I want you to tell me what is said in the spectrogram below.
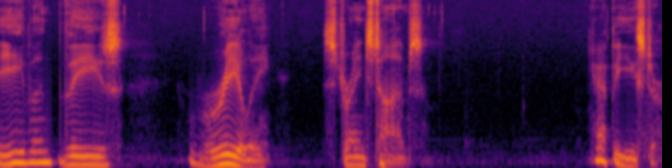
even these really strange times. Happy Easter.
